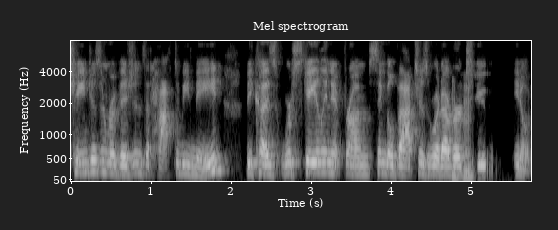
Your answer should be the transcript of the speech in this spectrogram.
changes and revisions that have to be made because we're scaling it from single batches or whatever Mhm. to you know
